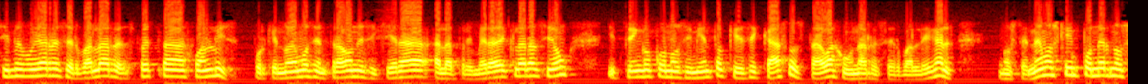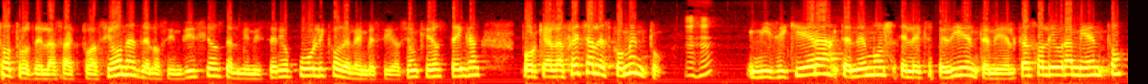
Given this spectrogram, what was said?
sí me voy a reservar la respuesta, Juan Luis, porque no hemos entrado ni siquiera a la primera declaración y tengo conocimiento que ese caso está bajo una reserva legal. Nos tenemos que imponer nosotros de las actuaciones, de los indicios del Ministerio Público, de la investigación que ellos tengan, porque a la fecha les comento, ni siquiera tenemos el expediente ni el caso libramiento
